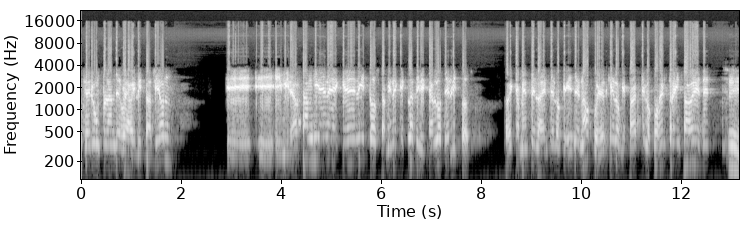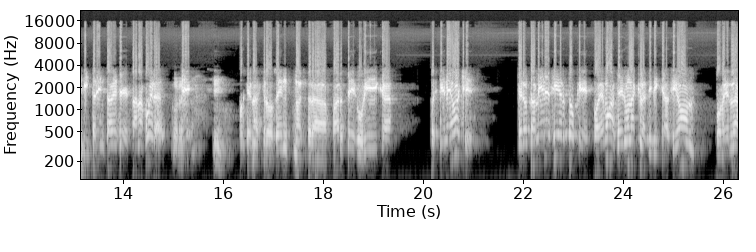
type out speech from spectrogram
hacer un plan de rehabilitación y, y, y mirar también eh, qué delitos, también hay que clasificar los delitos. Lógicamente la gente lo que dice, no, pues es que lo que pasa es que lo cogen 30 veces sí. y 30 veces están afuera. Correcto. ¿sí? Porque nuestro, nuestra parte jurídica pues tiene baches. Pero también es cierto que podemos hacer una clasificación, poner la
